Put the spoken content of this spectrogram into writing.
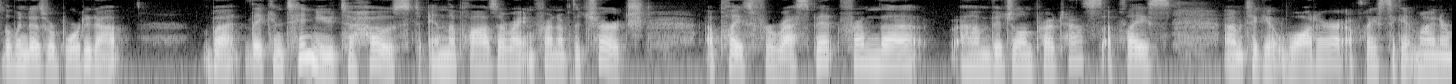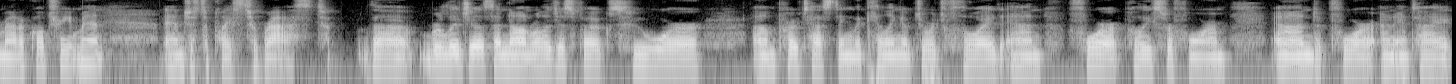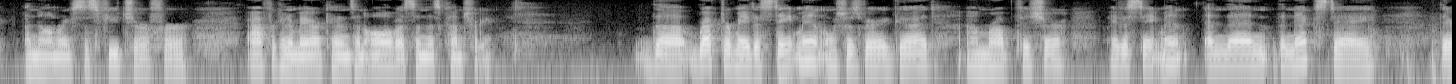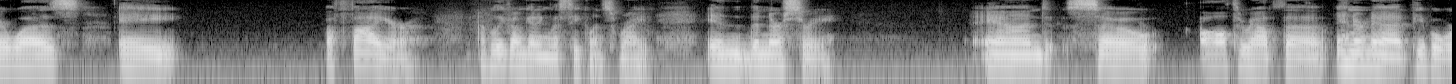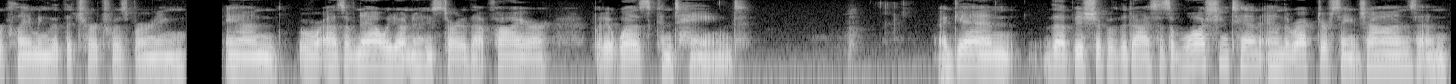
the windows were boarded up, but they continued to host in the plaza right in front of the church a place for respite from the um, vigil and protests, a place um, to get water, a place to get minor medical treatment, and just a place to rest. The religious and non religious folks who were um, protesting the killing of George Floyd and for police reform and for an anti a non racist future for African Americans and all of us in this country. The rector made a statement, which was very good. Um, Rob Fisher made a statement. And then the next day, there was a a fire. I believe I'm getting the sequence right in the nursery. And so all throughout the internet, people were claiming that the church was burning. And as of now, we don't know who started that fire, but it was contained. Again, the Bishop of the Diocese of Washington and the Rector of St. John's and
